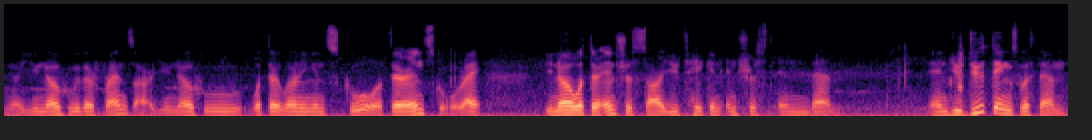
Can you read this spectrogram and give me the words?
you know, you know who their friends are. You know who what they're learning in school if they're in school, right? You know what their interests are. You take an interest in them, and you do things with them,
